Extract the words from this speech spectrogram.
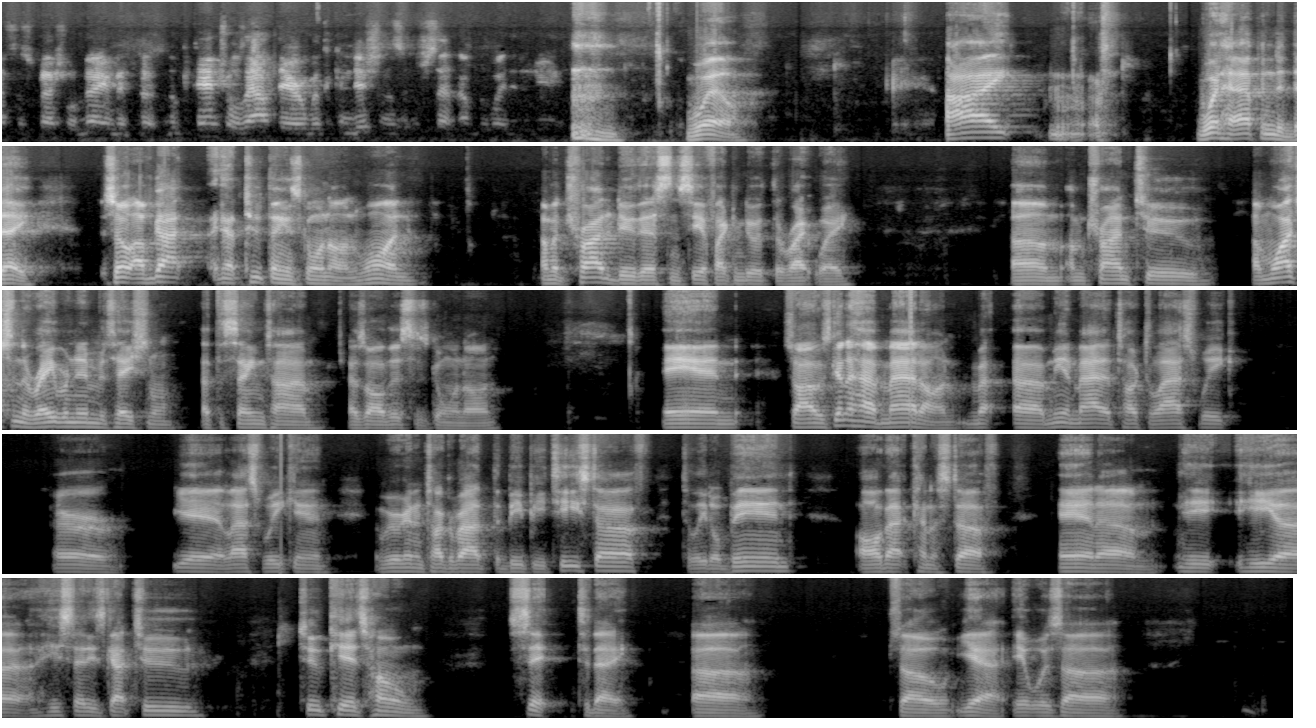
that's a special day. But the, the potential is out there with the conditions that are setting up the way that it is. well, I what happened today? So I've got I got two things going on. One, I'm gonna try to do this and see if I can do it the right way. Um, I'm trying to. I'm watching the Rayburn Invitational at the same time as all this is going on, and so I was gonna have Matt on. Uh, me and Matt had talked last week, or yeah, last weekend, and we were gonna talk about the BPT stuff, Toledo Bend, all that kind of stuff. And um, he he uh, he said he's got two two kids home sick today. Uh, so yeah, it was uh,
